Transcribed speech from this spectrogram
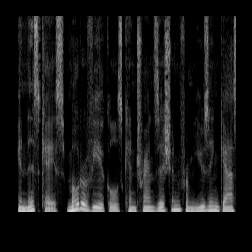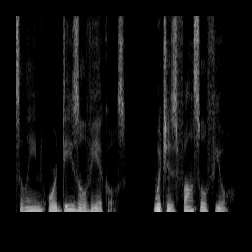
In this case, motor vehicles can transition from using gasoline or diesel vehicles, which is fossil fuel.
